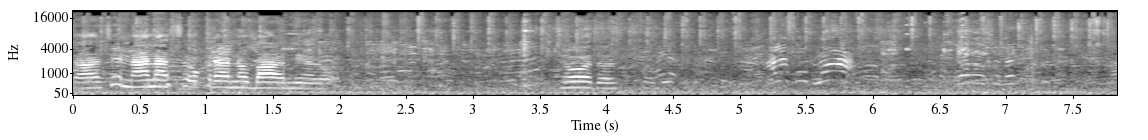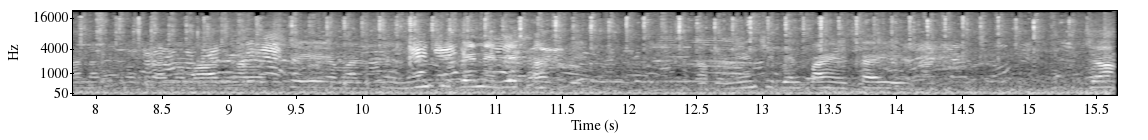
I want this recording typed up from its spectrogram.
તો આ છે નાના છોકરાનો બાળ મેળો. જો દોસ્તો. નાના છોકરાનો બાળ મેળો છે, અમારે ત્યાં નેન્સી બેને બેઠા છે. આપણે નેન્સી બેન પાસે જઈએ. જા.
